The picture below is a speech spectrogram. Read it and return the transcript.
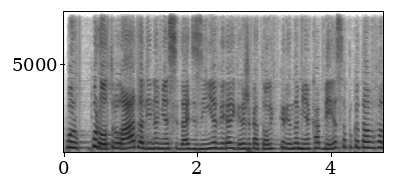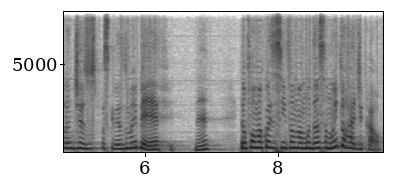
Por, por, outro lado, ali na minha cidadezinha, veio a Igreja Católica querendo a minha cabeça, porque eu estava falando de Jesus para as crianças de uma IBF. Né? Então foi uma coisa assim, foi uma mudança muito radical.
